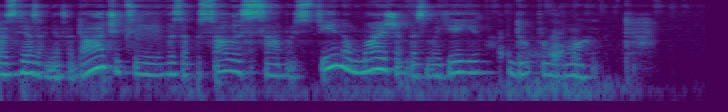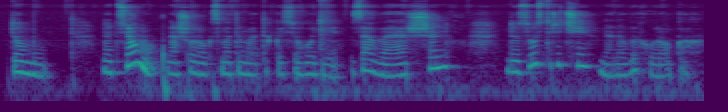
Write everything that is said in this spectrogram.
Розв'язання задачі цієї ви записали самостійно, майже без моєї допомоги. Тому на цьому наш урок з математики сьогодні завершено. До зустрічі на нових уроках.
